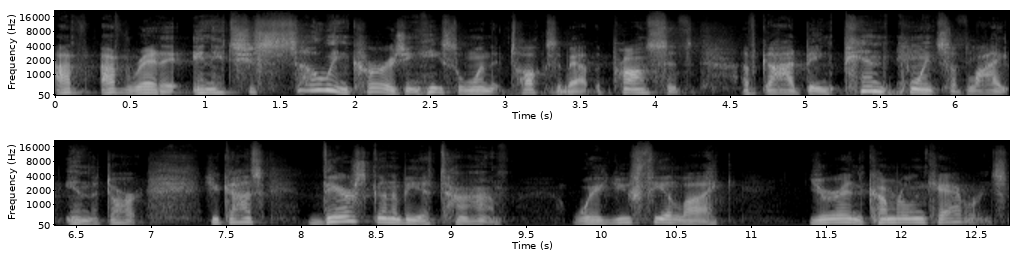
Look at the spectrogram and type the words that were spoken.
have I've read it, and it's just so encouraging. He's the one that talks about the promises of God being pinpoints of light in the dark. You guys, there's going to be a time where you feel like you're in Cumberland Caverns.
